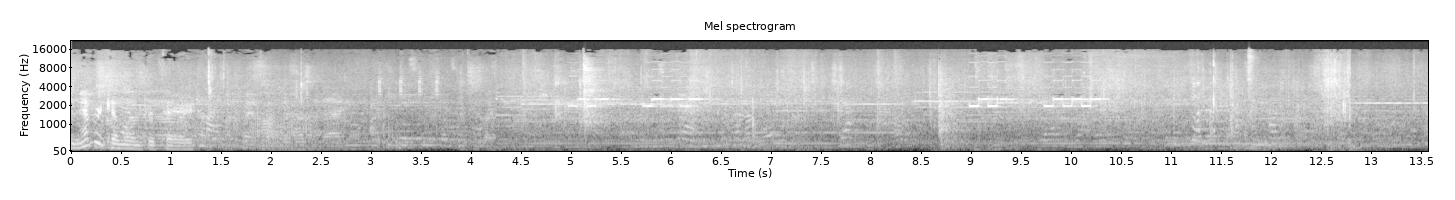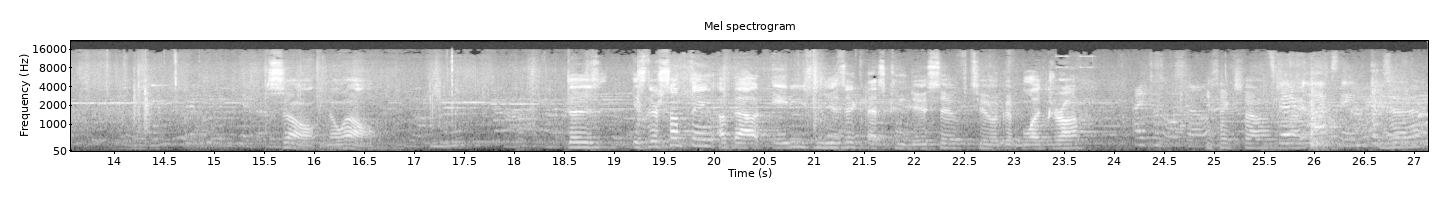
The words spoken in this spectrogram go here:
You never come unprepared. So, Noel, does is there something about 80s music that's conducive to a good blood draw? I think so. You think so? It's very relaxing. Is that it?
